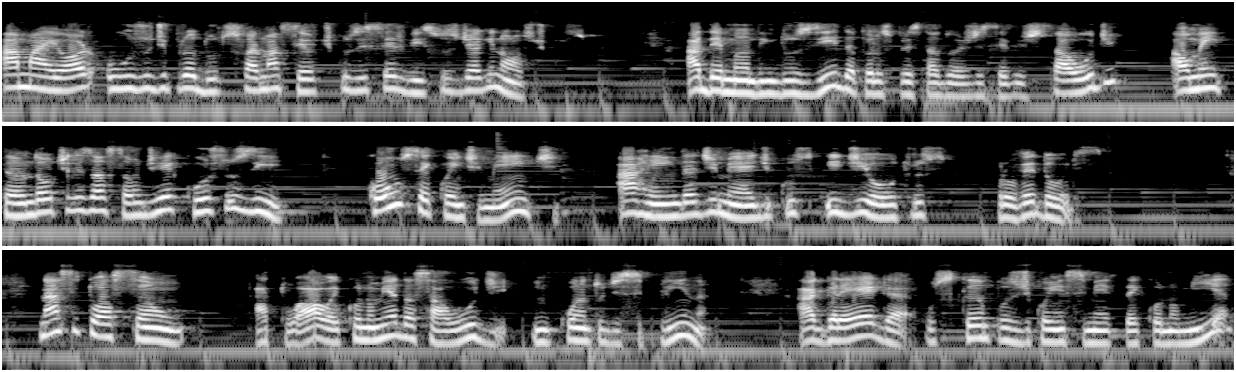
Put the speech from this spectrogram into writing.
a maior uso de produtos farmacêuticos e serviços diagnósticos. A demanda induzida pelos prestadores de serviços de saúde, aumentando a utilização de recursos e, consequentemente, a renda de médicos e de outros provedores. Na situação atual, a economia da saúde, enquanto disciplina, agrega os campos de conhecimento da economia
